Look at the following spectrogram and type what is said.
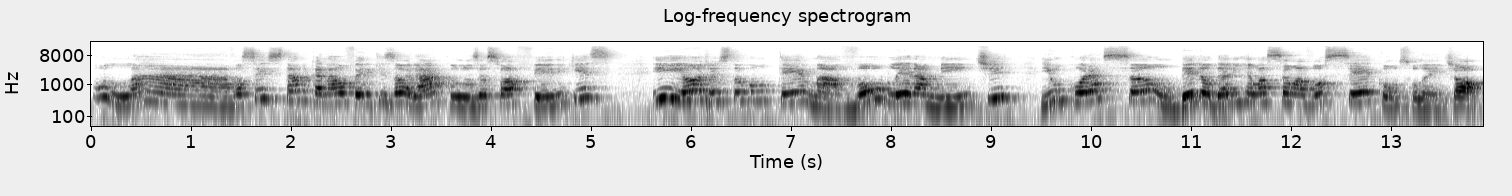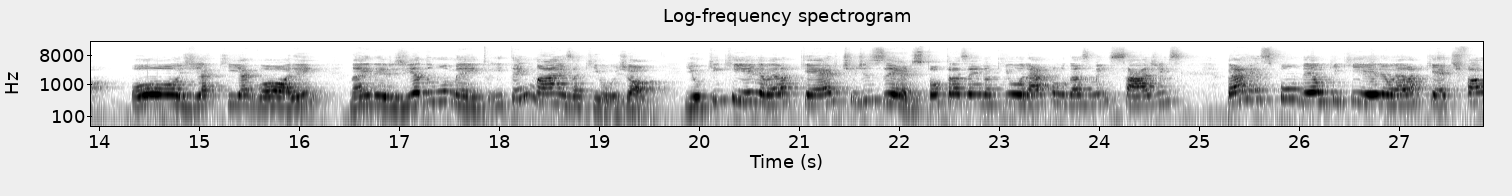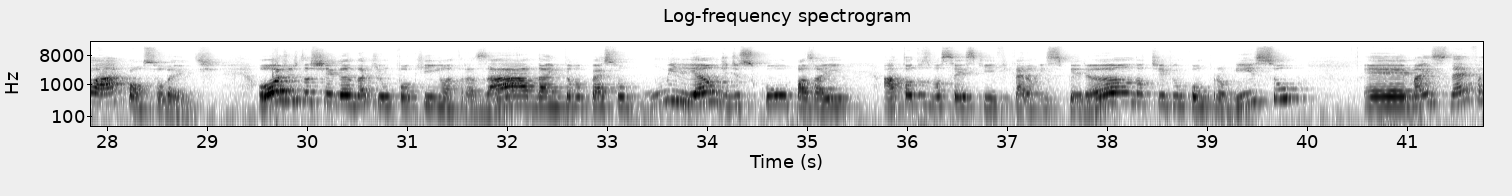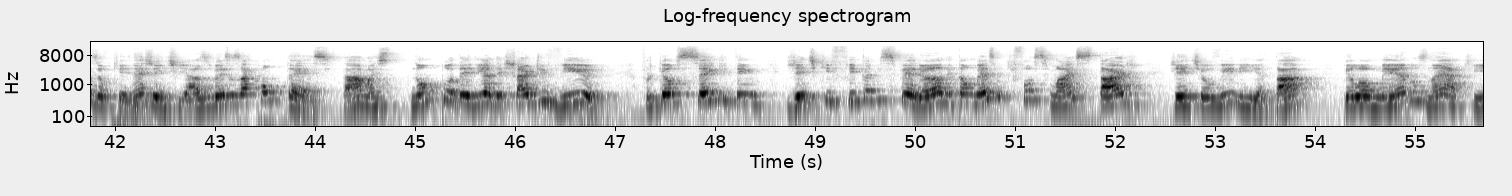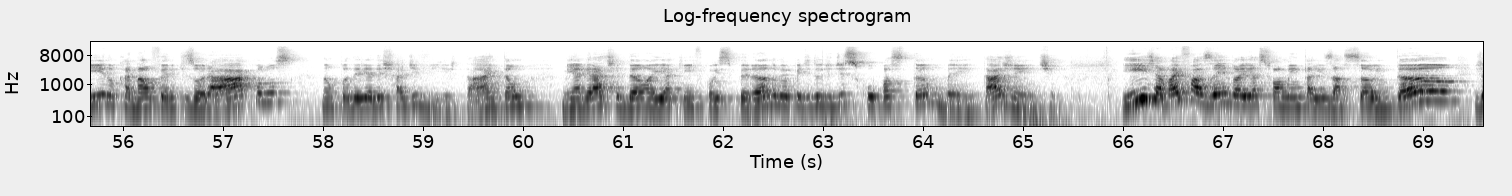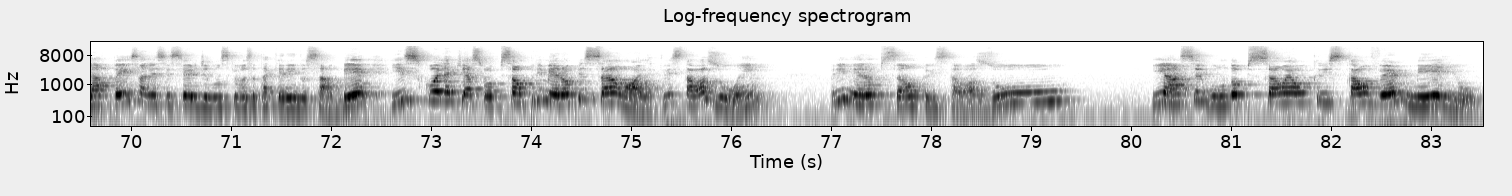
Olá! Você está no canal Fênix Oráculos, eu sou a Fênix e hoje eu estou com o tema Vou ler a mente e o coração dele ou dela em relação a você, consulente. Ó, hoje, aqui, agora, hein? Na energia do momento. E tem mais aqui hoje, ó. E o que, que ele ou ela quer te dizer? Estou trazendo aqui o oráculo das mensagens para responder o que, que ele ou ela quer te falar, consulente. Hoje eu estou chegando aqui um pouquinho atrasada, então eu peço um milhão de desculpas aí a todos vocês que ficaram me esperando. Tive um compromisso, é, mas né, fazer o que, né, gente? Às vezes acontece, tá? Mas não poderia deixar de vir, porque eu sei que tem gente que fica me esperando, então mesmo que fosse mais tarde, gente, eu viria, tá? Pelo menos, né, aqui no canal Fênix Oráculos não poderia deixar de vir, tá? Então, minha gratidão aí a quem ficou esperando, meu pedido de desculpas também, tá, gente? E já vai fazendo aí a sua mentalização, então, já pensa nesse ser de luz que você está querendo saber e escolha aqui a sua opção. Primeira opção, olha, cristal azul, hein? Primeira opção, cristal azul. E a segunda opção é o cristal vermelho.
